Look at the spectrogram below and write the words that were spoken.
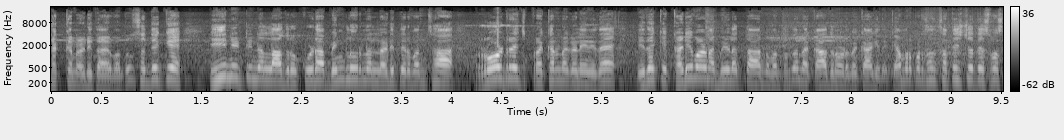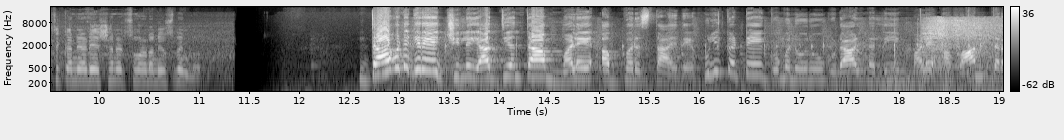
ಚೆಕ್ ನಡೀತಾ ಇರುವಂಥದ್ದು. ಸದ್ಯಕ್ಕೆ ಈ ನಿಟ್ಟಿನಲ್ಲಾದರೂ ಕೂಡ ಬೆಂಗಳೂರಿನಲ್ಲಿ ನಡೀತಿರುವಂತಹ ರೋಡ್ ರೇಜ್ ಪ್ರಕರಣಗಳೇನಿದೆ, ಇದಕ್ಕೆ ಕಡಿವಾಣ ಬೀಳುತ್ತಾ ಅನ್ನುವಂಥದ್ದನ್ನು ಕಾದು ನೋಡಬೇಕಾಗಿದೆ. ಕ್ಯಾಮರಾ ಪರ್ಸನ್ ಸತೀಶ್ ಜೊತೆ ಸ್ವಸ್ತಿ ಕನ್ನಡಿ ಏಷ್ಯಾನೆಟ್ ಸುವರ್ಣ ನ್ಯೂಸ್ ಬೆಂಗಳೂರು. ದಾವಣಗೆರೆ ಜಿಲ್ಲೆಯಾದ್ಯಂತ ಮಳೆ ಅಬ್ಬರಿಸ್ತಾ ಇದೆ. ಹುಲಿಕಟ್ಟೆ ಗುಮನೂರು ಗುಡಾಳ್ನಲ್ಲಿ ಮಳೆ ಅವಾಂತರ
